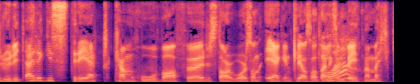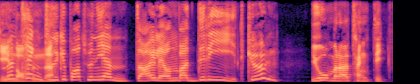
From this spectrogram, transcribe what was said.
tror ikke jeg registrerte hvem hun var før Star Wars, sånn egentlig. Altså at jeg liksom beit meg merke i Men navnet. tenkte du ikke på at hun jenta i Leon var dritkul? Jo, men jeg tenkte ikke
